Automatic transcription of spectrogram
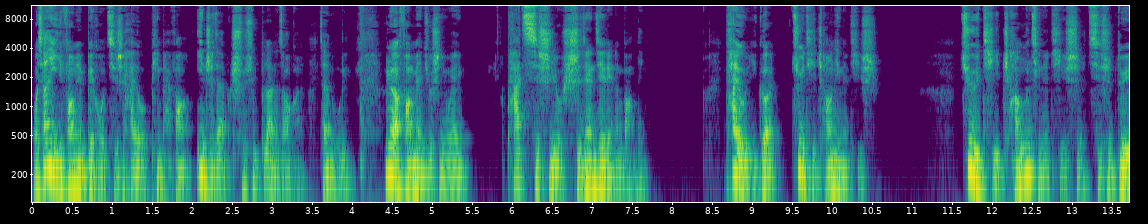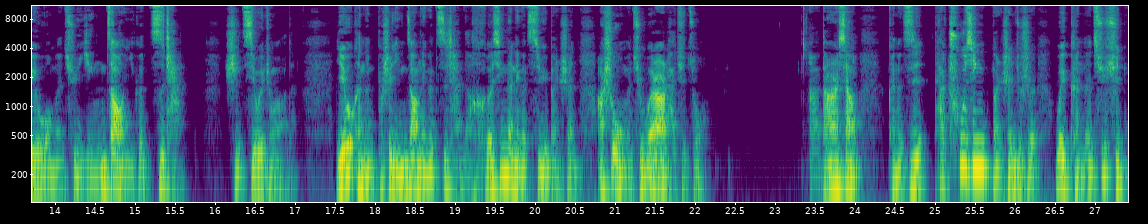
我相信一方面背后其实还有品牌方一直在持续不断的造梗，在努力；另外一方面就是因为它其实有时间节点的绑定，它有一个具体场景的提示，具体场景的提示其实对于我们去营造一个资产。是极为重要的，也有可能不是营造那个资产的核心的那个词语本身，而是我们去围绕它去做。啊，当然，像肯德基，它初心本身就是为肯德基去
